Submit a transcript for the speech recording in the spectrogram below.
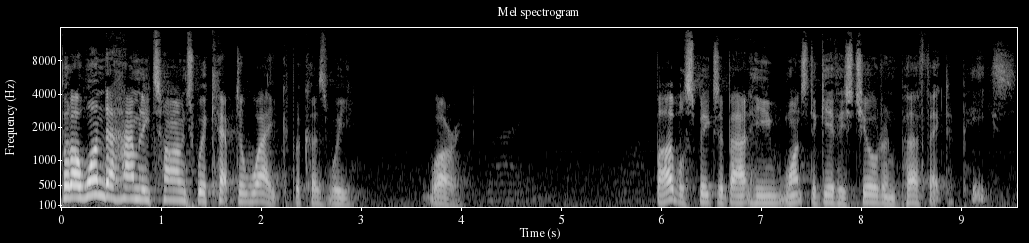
But I wonder how many times we're kept awake because we worry. Bible speaks about he wants to give his children perfect peace.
